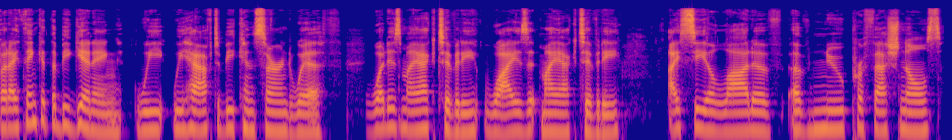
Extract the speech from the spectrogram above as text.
But I think at the beginning, we we have to be concerned with what is my activity? Why is it my activity? I see a lot of, of new professionals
